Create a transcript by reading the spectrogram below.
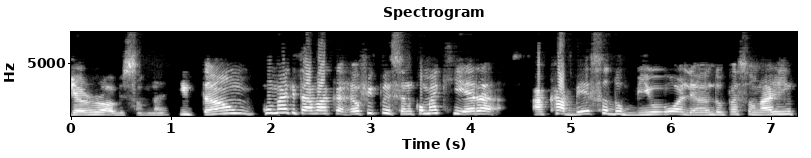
Jerry Robinson, né? Então, como é que tava. Eu fico pensando como é que era a cabeça do Bill olhando o personagem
